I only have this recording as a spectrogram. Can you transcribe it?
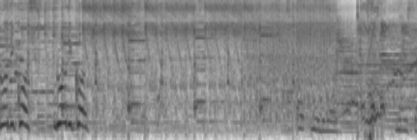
Rodi koş. Rodi koş. Etmedi be. Neyse.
